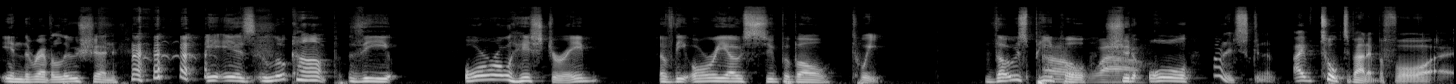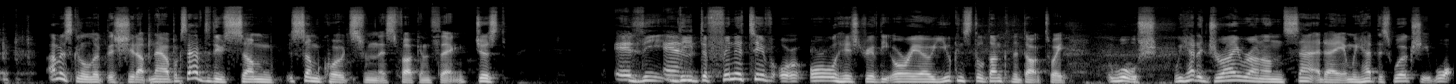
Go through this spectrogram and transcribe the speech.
in the revolution. it is look up the oral history of the Oreo Super Bowl tweet. Those people Oh, wow. should all. I'm just gonna. I've talked about it before. I'm just gonna look this shit up now because I have to do some some quotes from this fucking thing. Just It, the and- the definitive or oral history of the Oreo. You can still dunk in the dark tweet. Walsh, we had a dry run on Saturday and we had this worksheet. What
